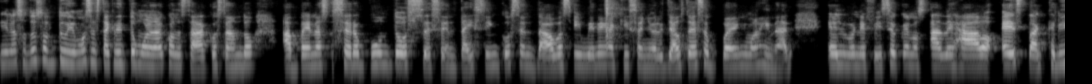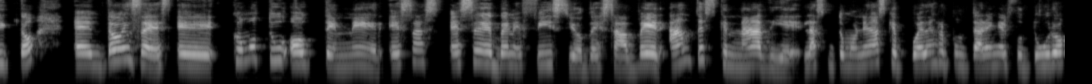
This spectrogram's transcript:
Y nosotros obtuvimos esta criptomoneda cuando estaba costando apenas 0.65 centavos. Y miren aquí, señores, ya ustedes se pueden imaginar el beneficio que nos ha dejado esta cripto. Entonces, eh, ¿cómo tú obtener esas, ese beneficio de saber antes que nadie las criptomonedas que pueden repuntar en el futuro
